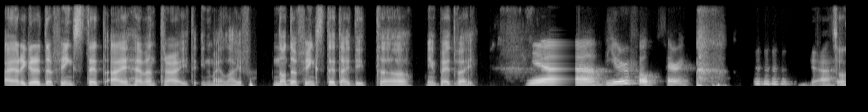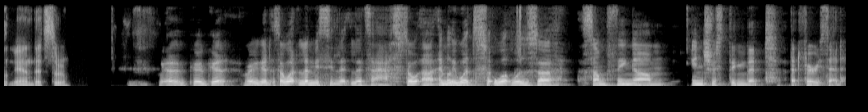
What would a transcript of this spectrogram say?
I regret the things that I haven't tried in my life, not the things that I did uh, in bad way. Yeah, beautiful, Terry. Yeah. So yeah, that's true. Good. Good. Good. Very good. So what? Let me see. Let, let's ask. So uh, Emily, what's what was uh, something um, interesting that that Ferry said?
